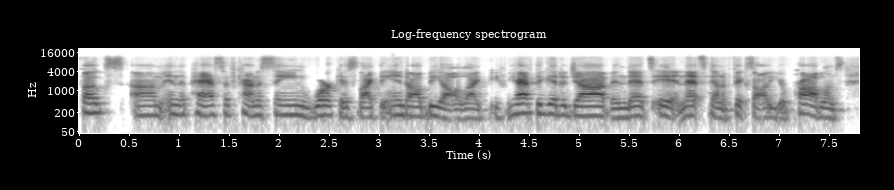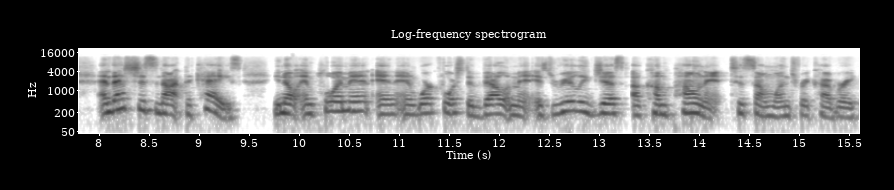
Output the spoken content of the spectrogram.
folks um, in the past have kind of seen work as like the end all be all, like if you have to get a job and that's it, and that's going to fix all your problems. And that's just not the case. You know, employment and, and workforce development is really just a component to someone's recovery.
